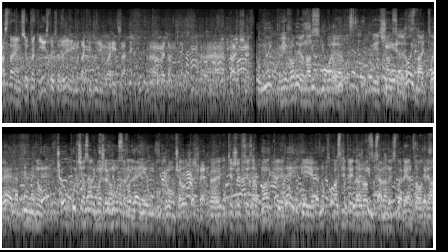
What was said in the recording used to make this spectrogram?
оставим все как есть, то, к сожалению, мы так и будем вариться э, в этом э, дальше. В Европе у нас более есть шансы стать, ну, сейчас вот мы живем в мусорнике, э, и те же все зарплаты, и посмотреть даже со стороны студента, вот я,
